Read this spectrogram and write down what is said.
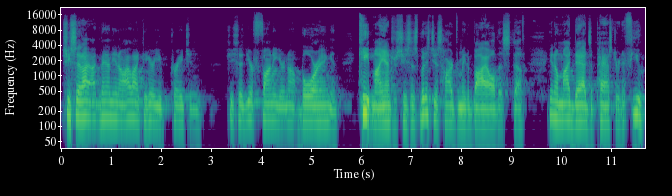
She said, I, man, you know, I like to hear you preach. And she said, you're funny, you're not boring, and keep my interest. She says, but it's just hard for me to buy all this stuff. You know, my dad's a pastor, and if you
